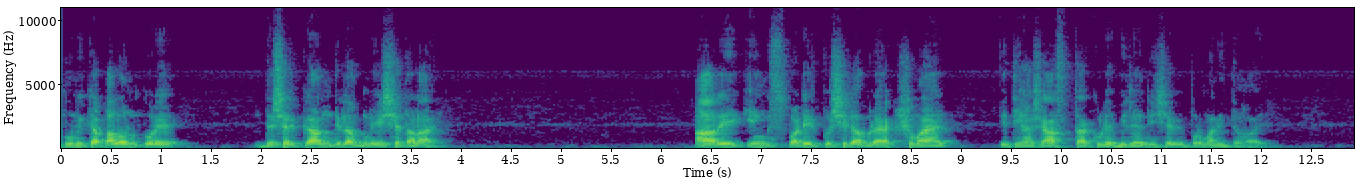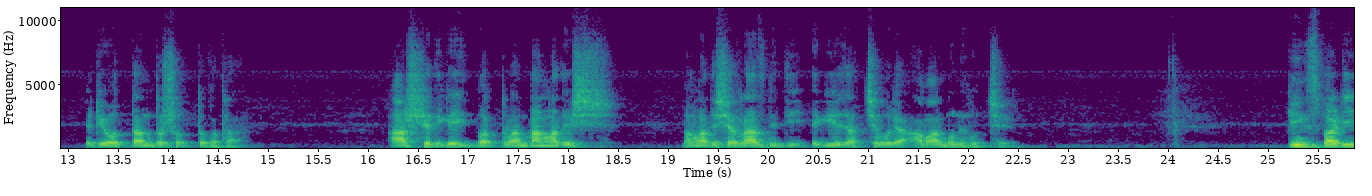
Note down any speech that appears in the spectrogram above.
ভূমিকা পালন করে দেশের ক্রান্তি লগ্নে এসে দাঁড়ায়। আর এই কিংস পার্টির কুশীলবরা একসময় ইতিহাসে আস্থা কুড়ে ভিলেন হিসেবে প্রমাণিত হয়। এটি অত্যন্ত সত্য কথা। আর সেদিকেই বর্তমান বাংলাদেশ, বাংলাদেশের রাজনীতি এগিয়ে যাচ্ছে বলে আমার মনে হচ্ছে। কিংস পার্টি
